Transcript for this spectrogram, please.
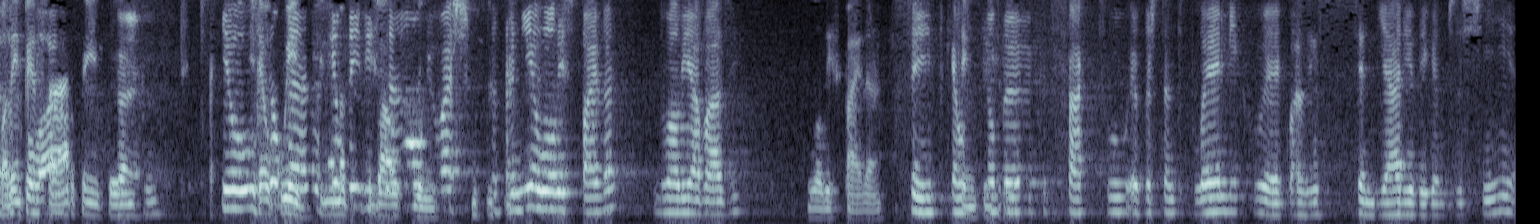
Podem pensar, têm tempo. Eu, o, é filme, o, quiz, da, o filme da edição, eu acho que para mim é o Wally Spider, do Ali Abasi. O Wally Spider. Sim, porque é um Sim, filme que de facto é bastante polémico, é quase incendiário, digamos assim.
